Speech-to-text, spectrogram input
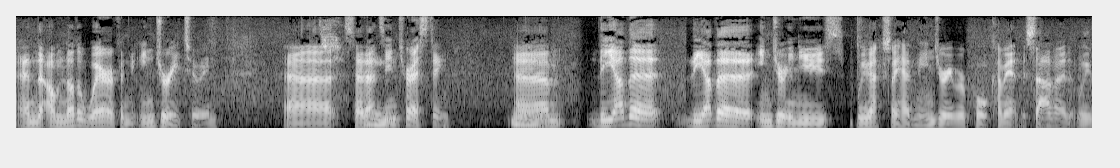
and I'm not aware of an injury to him. Uh, so that's interesting. Um, the other the other injury news, we've actually had an injury report come out this Savo that we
